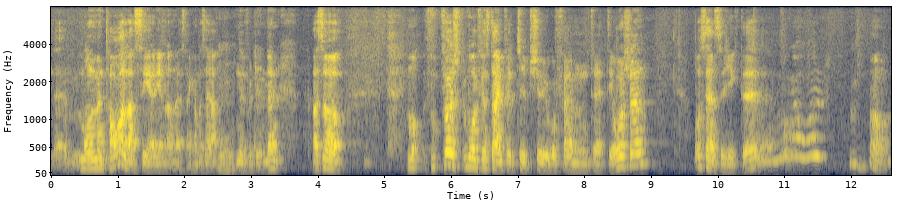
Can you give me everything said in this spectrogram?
eh, monumentala serierna nästan kan man säga. Nu för tiden. Den, alltså, först Wolfenstein för typ 25-30 år sedan. Och sen så gick det många år. Ja.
